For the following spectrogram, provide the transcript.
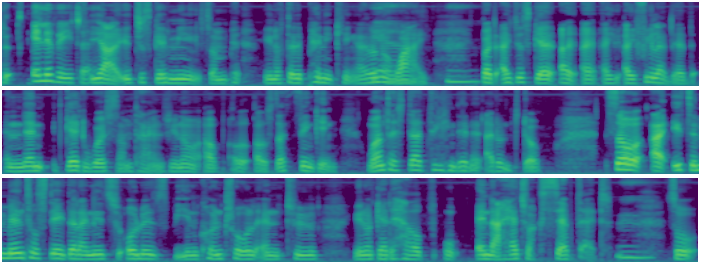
the, Elevator. yeah, it just gave me some, you know, started panicking. I don't know Yeah. why, mm. but I just get, I, I, I- feel like that, and then it get worse sometimes. You know, I'll, I'll, I'll start thinking. Once I start thinking, then I don't stop. So I, it's a mental state that I need to always be in control and to, you know, get help, and I had to accept that. Mm. So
